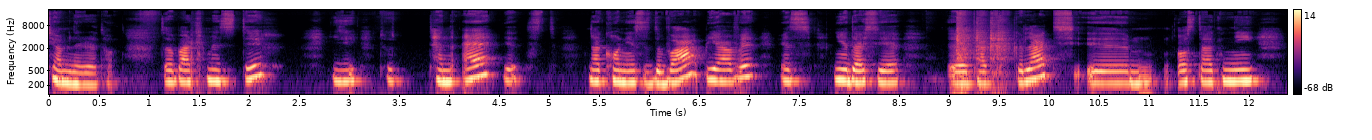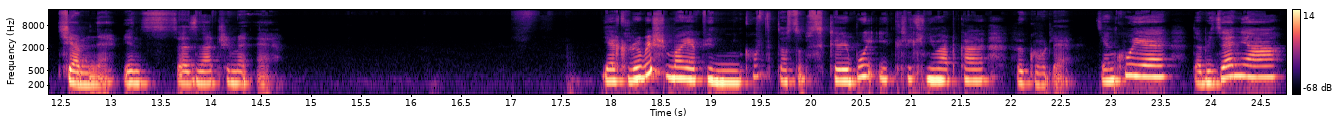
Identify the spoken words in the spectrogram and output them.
ciemny żeton. Zobaczmy z tych i tu ten E jest na koniec dwa biały, więc nie da się y, tak grać. Ym, ostatni ciemny, więc zaznaczymy E. Jak lubisz moje filmików, to subskrybuj i kliknij łapkę w górę. Dziękuję, do widzenia.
